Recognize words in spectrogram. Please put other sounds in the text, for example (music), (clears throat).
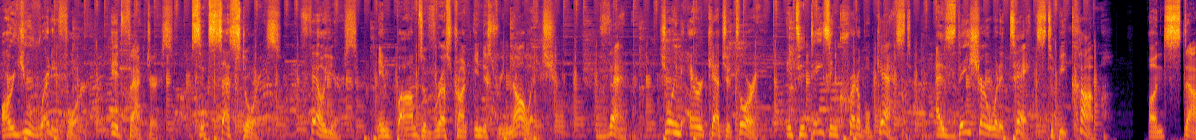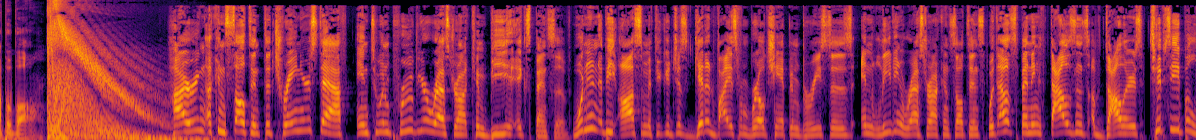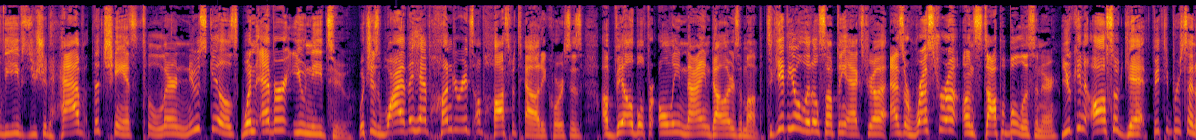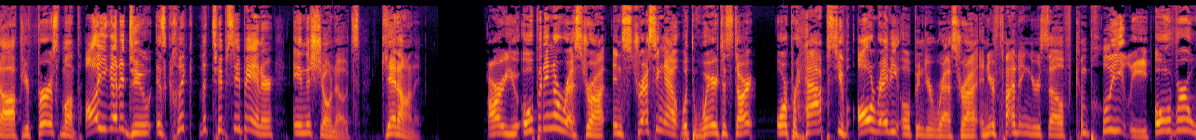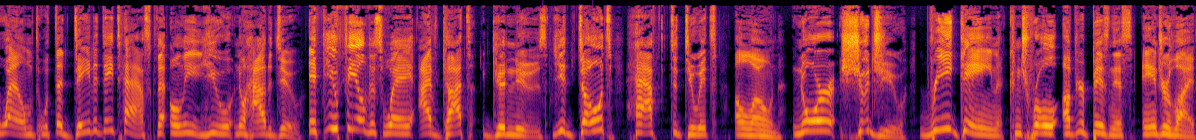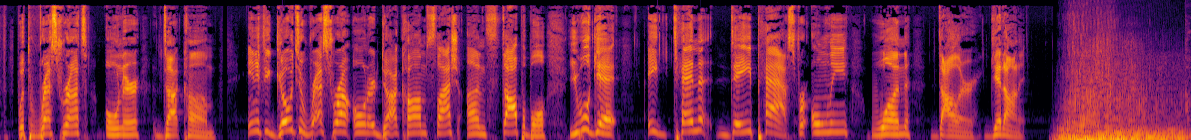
Are you ready for it factors, success stories, failures, and bombs of restaurant industry knowledge? Then, join Eric Cacciatore and today's incredible guest as they share what it takes to become unstoppable. Hiring a consultant to train your staff and to improve your restaurant can be expensive. Wouldn't it be awesome if you could just get advice from world champion baristas and leading restaurant consultants without spending thousands of dollars? Typsy believes you should have the chance to learn new skills whenever you need to, which is why they have hundreds of hospitality courses available for only $9 a month. To give you a little something extra, as a Restaurant Unstoppable listener, you can also get 50% off your first month. All you gotta do is click the Typsy banner in the show notes. Get on it. Are you opening a restaurant and stressing out with where to start? Or perhaps you've already opened your restaurant and you're finding yourself completely overwhelmed with the day to day task that only you know how to do. If you feel this way, I've got good news. You don't have to do it alone, nor should you regain control of your business and your life with restaurantowner.com. And if you go to restaurantowner.com slash unstoppable, you will get a 10 day pass for only $1. Get on it.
